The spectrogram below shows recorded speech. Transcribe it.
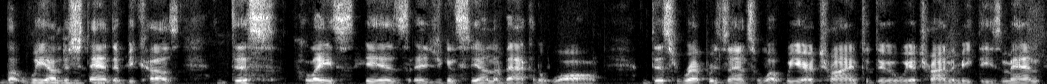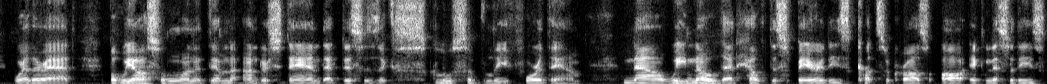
but we mm-hmm. understand it because this place is, as you can see on the back of the wall, this represents what we are trying to do. We are trying to meet these men where they're at, but we also wanted them to understand that this is exclusively for them. Now, we know that health disparities cuts across all ethnicities,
